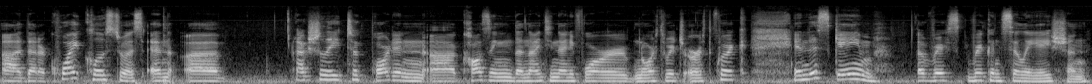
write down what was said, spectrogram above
uh, that are quite close to us and uh, actually took part in uh, causing the 1994 Northridge earthquake. In this game of rec- reconciliation,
